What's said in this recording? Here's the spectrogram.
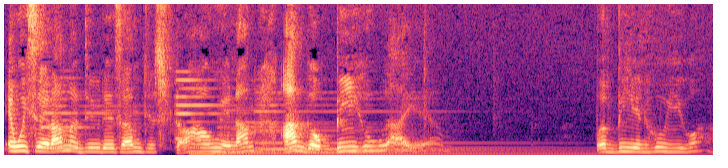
And we said, I'm gonna do this, I'm just strong and I'm I'm gonna be who I am. But being who you are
